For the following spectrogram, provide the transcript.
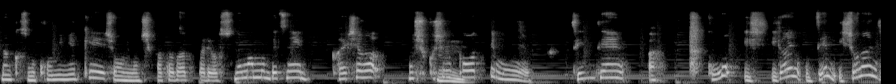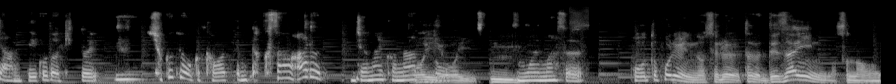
なんかそのコミュニケーションの仕方だったりはそのまま別に会社がの職種が変わっても全然、あこうい意外に全部一緒なんじゃんっていうことはきっと職業が変わってもたくさんあるんじゃないかなと多い多い。うん思います。ポートフォリオに載せる、例えばデザインのその、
